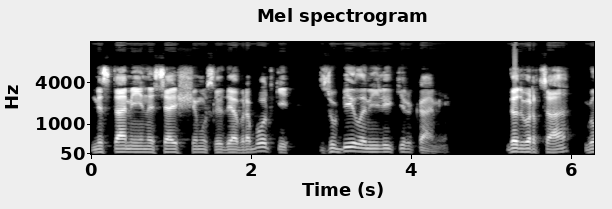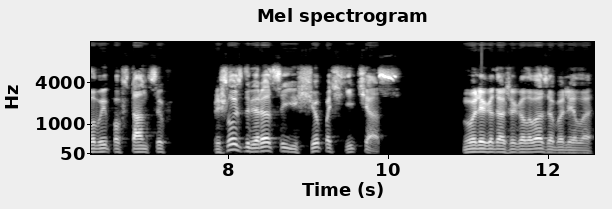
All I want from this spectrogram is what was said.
местами носящему следы обработки зубилами или кирками. До дворца главы повстанцев пришлось добираться еще почти час. У Олега даже голова заболела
